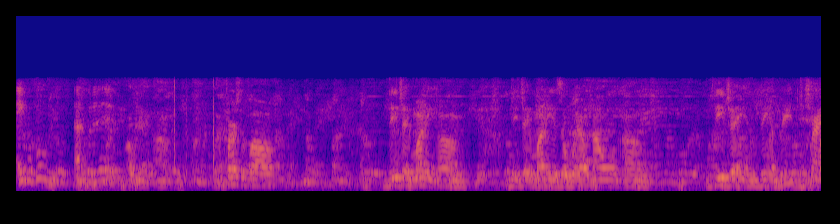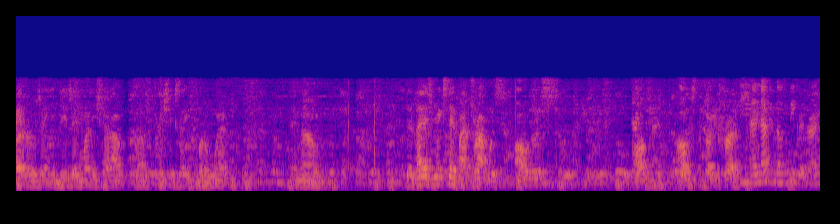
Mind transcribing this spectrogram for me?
April Fool? That's what it is. Okay, um, well, first of all, DJ Money, um, DJ Money is a well-known um, DJ in the DMV, DC Right. Virginia. DJ Money, shout out uh, 368 for the win. And um, the last mixtape I dropped was August, August, August the 31st. And that's no secrets, right?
